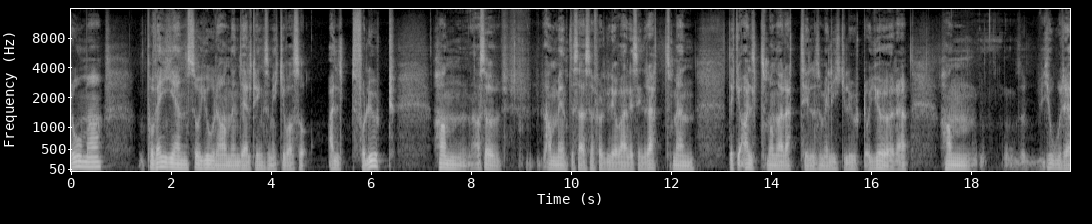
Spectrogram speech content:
Roma. På veien så gjorde han en del ting som ikke var så altfor lurt. Han altså Han mente seg selvfølgelig å være i sin rett, men det er ikke alt man har rett til som er like lurt å gjøre. Han gjorde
